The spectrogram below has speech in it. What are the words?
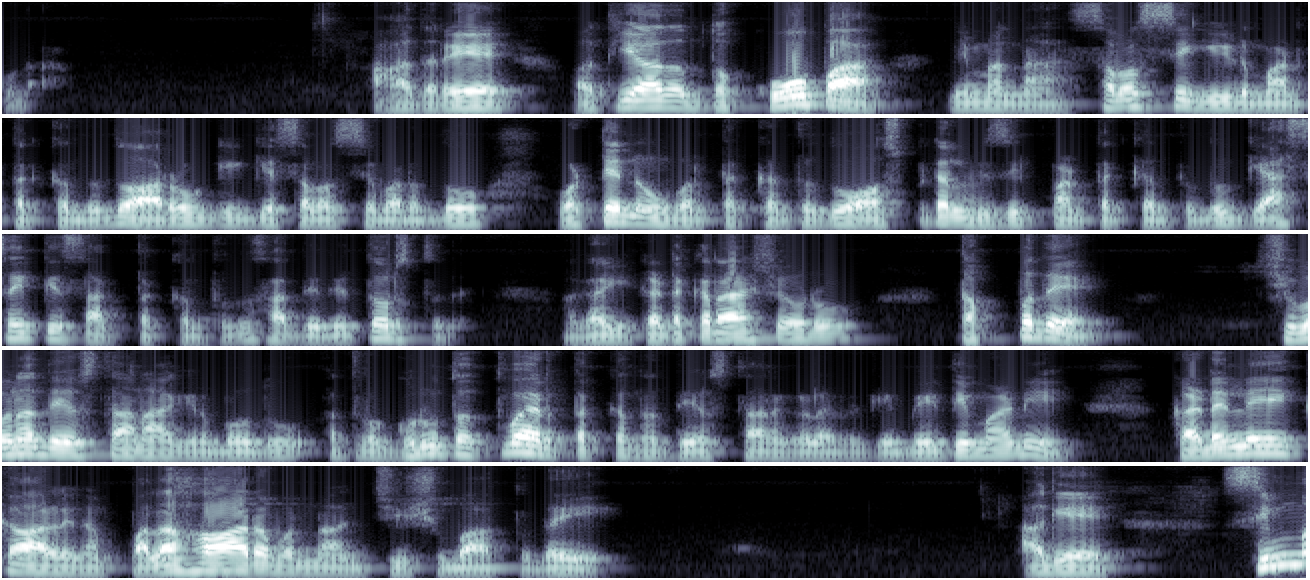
ಕೂಡ. ಆದರೆ ಅತಿಯಾದಂಥ ಕೋಪ ನಿಮ್ಮನ್ನು ಸಮಸ್ಯೆಗೆ ಈಡು ಮಾಡ್ತಕ್ಕಂಥದ್ದು, ಆರೋಗ್ಯಕ್ಕೆ ಸಮಸ್ಯೆ ಬರೋದು, ಹೊಟ್ಟೆ ನೋವು ಬರ್ತಕ್ಕಂಥದ್ದು, ಹಾಸ್ಪಿಟಲ್ ವಿಸಿಟ್ ಮಾಡ್ತಕ್ಕಂಥದ್ದು ಗ್ಯಾಸೈಟಿಸ್ ಆಗ್ತಕ್ಕಂಥದ್ದು ಸಾಧ್ಯತೆ ತೋರಿಸ್ತದೆ. ಹಾಗಾಗಿ ಕಟಕ ರಾಶಿಯವರು ತಪ್ಪದೆ ಶಿವನ ದೇವಸ್ಥಾನ ಆಗಿರ್ಬೋದು ಅಥವಾ ಗುರುತತ್ವ ಇರತಕ್ಕಂಥ ದೇವಸ್ಥಾನಗಳಿಗೆ ಭೇಟಿ ಮಾಡಿ ಕಡಲೆಕಾಳಿನ ಫಲಹಾರವನ್ನು ಹಂಚಿ ಶುಭ ಆಗ್ತದೆ. ಹಾಗೆ ಸಿಂಹ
